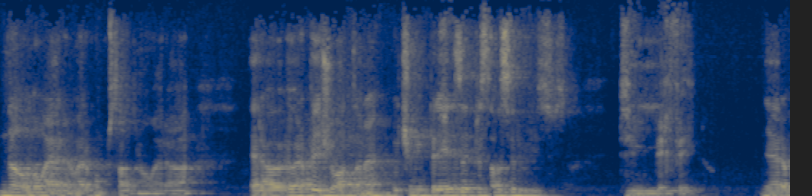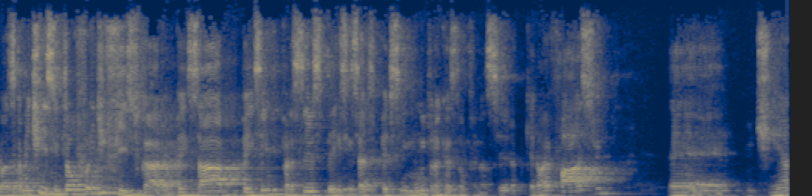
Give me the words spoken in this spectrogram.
Não, não era, não era concursado, não. Era, era, eu era PJ, né? Eu tinha uma empresa e prestava serviços. Sim, e, perfeito. Era basicamente isso. Então foi difícil, cara. Pensar, pensei, para ser bem sincero, pensei muito na questão financeira, porque não é fácil é, eu tinha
